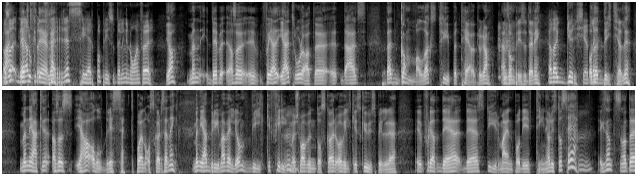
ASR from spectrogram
Altså, Nei, jeg det tror at færre ser på prisutdelinger nå enn før. Ja, men det Altså, eh, for jeg, jeg tror da at eh, det er, det er et gammeldags type TV-program, en sånn prisutdeling. Ja, det er Og det er drittkjedelig. Men jeg, ikke, altså, jeg har aldri sett på en Oscarsending. Men jeg bryr meg veldig om hvilke filmer som har vunnet Oscar, og hvilke skuespillere. eh, Fordi at det, det styrer meg inn på de tingene jeg har lyst til å se. Ikke sant? Sånn at, det,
